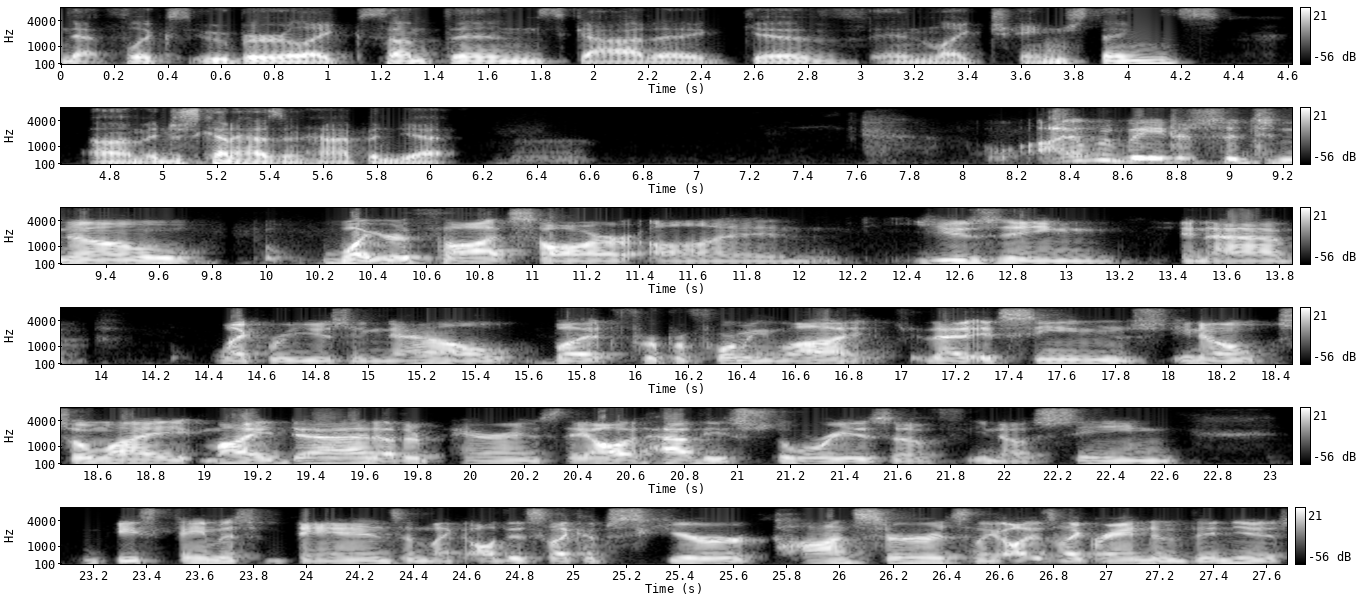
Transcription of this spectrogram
Netflix, Uber, like something's gotta give and like change things. Um, it just kind of hasn't happened yet. I would be interested to know what your thoughts are on using an app like we're using now, but for performing live. That it seems, you know, so my my dad, other parents, they all have these stories of, you know, seeing these famous bands and like all these like obscure concerts, and like all these like random venues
